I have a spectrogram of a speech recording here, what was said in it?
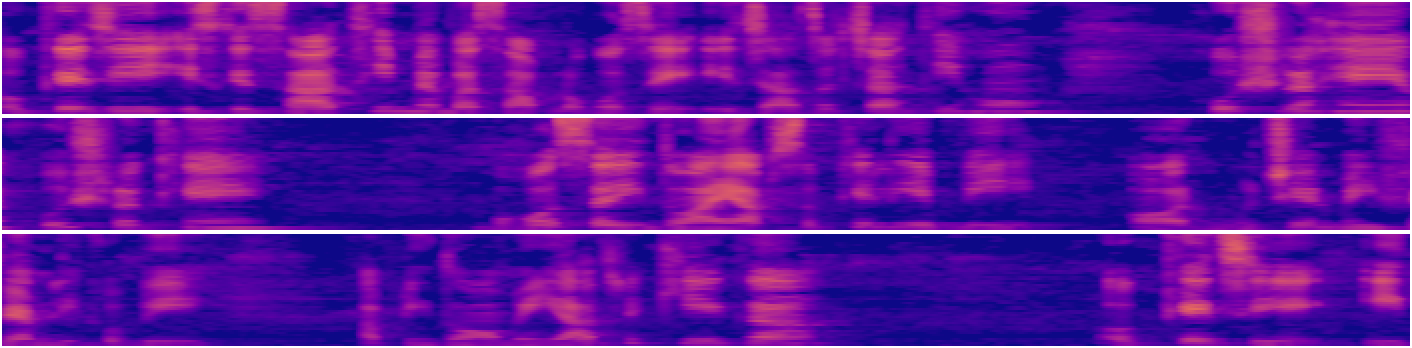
ओके जी, इसके साथ ही मैं बस आप लोगों से इजाज़त चाहती हूँ। खुश रहें, खुश रखें। बहुत सारी दुआएँ आप सबके लिए भी और मुझे और मेरी फैमिली को भी अपनी दुआओं में याद रखिएगा। ओके जी, ईद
